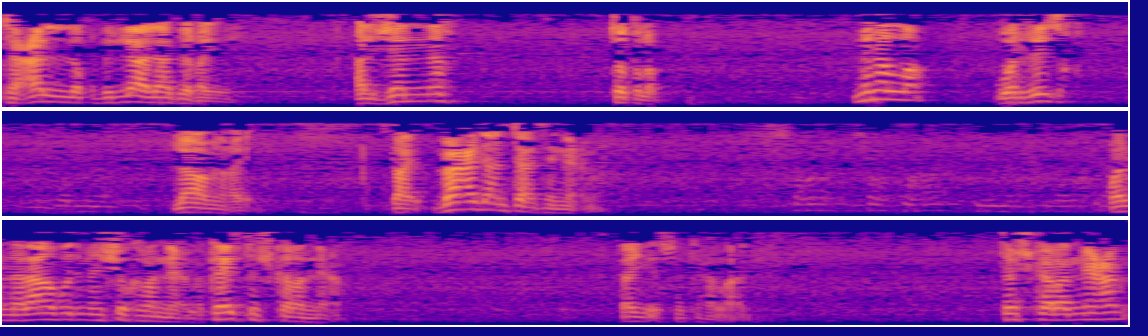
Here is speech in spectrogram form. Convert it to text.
تعلق بالله لا بغيره. الجنة تطلب من الله والرزق لا من غيره. طيب بعد أن تأتي النعمة. قلنا لابد من شكر النعمة. كيف تشكر النعمة؟ اجلس فتح الله عليك. تشكر النعم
